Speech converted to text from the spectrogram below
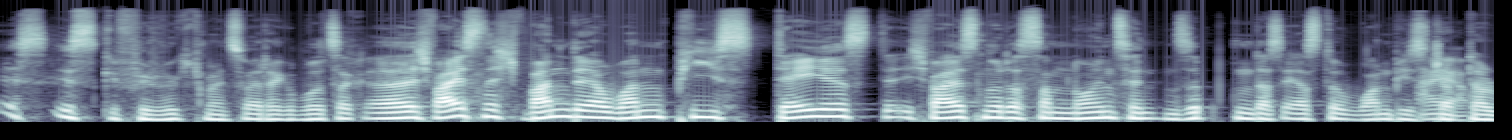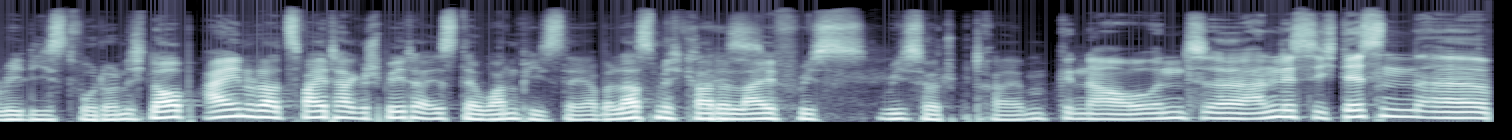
Es ist gefühlt wirklich mein zweiter Geburtstag. Äh, ich weiß nicht, wann der One Piece Day ist. Ich weiß nur, dass am 19.07. das erste One Piece Ah, ja. Chapter released wurde. Und ich glaube, ein oder zwei Tage später ist der One Piece Day. Aber lass mich gerade live Res Research betreiben. Genau, und äh, anlässlich dessen äh,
